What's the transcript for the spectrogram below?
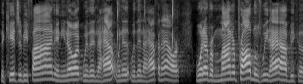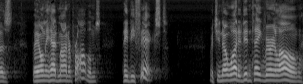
The kids would be fine, and you know what? Within a half, within a half an hour, whatever minor problems we'd have, because they only had minor problems, they'd be fixed. But you know what? It didn't take very long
